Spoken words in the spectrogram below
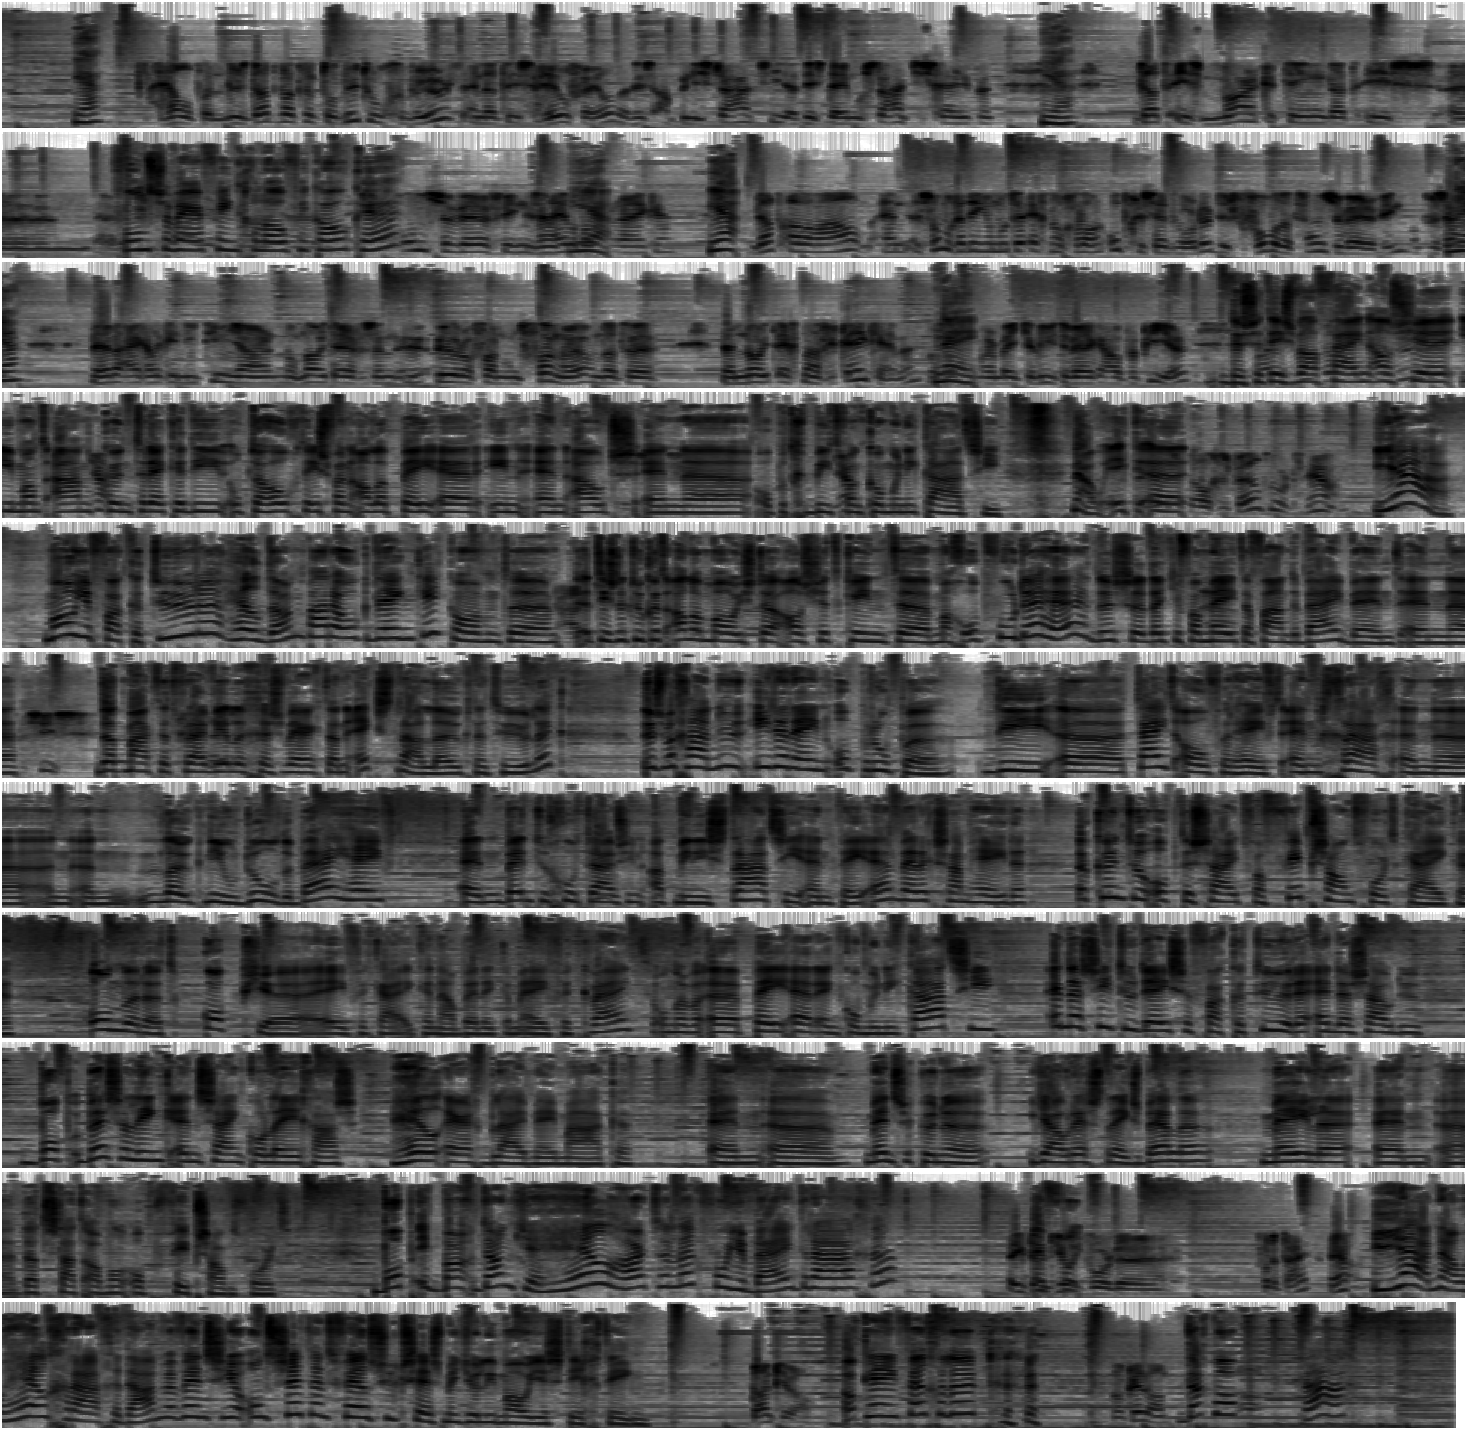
Ja. helpen. Dus dat wat er tot nu toe gebeurt, en dat is heel veel. Dat is administratie, dat is demonstraties geven. Ja. Dat is marketing, dat is... ehm, eh, Fondsenwerving geloof ik ook, hè? Fondsenwerving is een hele Ja. belangrijke. Ja. Dat allemaal. En sommige dingen moeten echt nog gewoon opgezet worden. Dus bijvoorbeeld het fondsenwerving. Want we, zijn, Ja. we hebben eigenlijk in die tien jaar nog nooit ergens een euro van ontvangen. Omdat we er nooit echt naar gekeken hebben. Dat Nee. maar een beetje liefdewerk oud papier. Dus het is wel fijn als je iemand aan kunt trekken... die op de hoogte is van alle PR in en outs... en eh, op het gebied van communicatie. Nou, ik... eh, Het al gespeeld wordt, ja. ja, mooie vacature. Heel dankbaar ook, denk ik. Want eh, het is natuurlijk het allermooiste als je het kind eh, mag opvoeden. Hè? Dus eh, dat je van meet af aan erbij bent. En eh, dat maakt het vrijwilligerswerk dan extra leuk natuurlijk. Dus we gaan nu iedereen oproepen die eh, tijd over heeft... en graag een, eh, een, een leuk nieuw doel erbij heeft... En bent u goed thuis in administratie en PR-werkzaamheden... dan kunt u op de site van VIP Zandvoort kijken. Onder het kopje, even kijken, nou ben ik hem even kwijt. Onder eh, PR en communicatie. En daar ziet u deze vacature. En daar zou u Bob Besselink en zijn collega's heel erg blij mee maken. En eh, mensen kunnen jou rechtstreeks bellen, mailen. En eh, dat staat allemaal op VIP Zandvoort. Bob, ik dank je heel hartelijk voor je bijdrage. Ik dank jullie voor de, voor de tijd. Ja. Ja, nou heel graag gedaan. We wensen je ontzettend veel succes met jullie mooie stichting. Dankjewel. Oké, veel geluk. Oké dan. Dag Bob. Dag. is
